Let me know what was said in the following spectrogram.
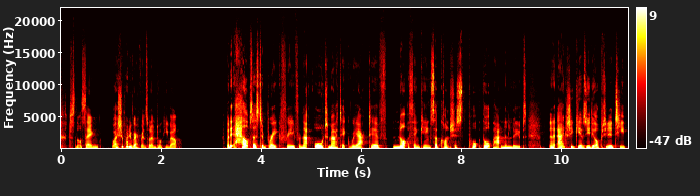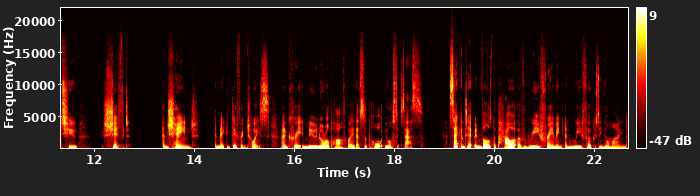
just not saying i should probably reference what i'm talking about. But it helps us to break free from that automatic reactive not thinking subconscious thought pattern and loops. And it actually gives you the opportunity to shift and change and make a different choice and create a new neural pathway that support your success. Second tip involves the power of reframing and refocusing your mind.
